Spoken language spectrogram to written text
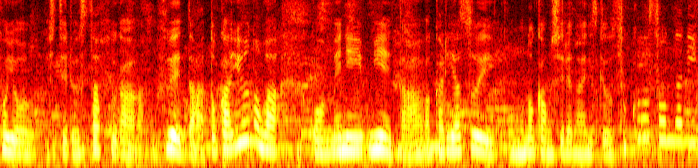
雇用してるスタッフが増えたとかいうのはこう目に見えた分かりやすいこうものかもしれないですけど、そこはそんなに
